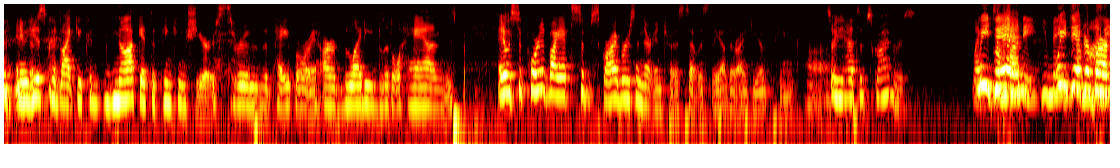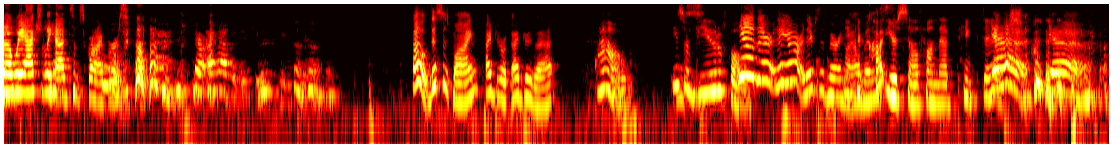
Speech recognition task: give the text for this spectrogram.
And you just could like you could not get the pinking shears through the paper or our bloodied little hands. And it was supported by its subscribers and their interests. That was the other idea of pink uh, So you had subscribers. Like we did. Money. You made we some did, Roberta. money. We actually had subscribers. here, I have an issue of pink here. Oh, this is mine. I drew. I drew that. Wow, these are beautiful. Yeah, there they are. There's the Mary you could cut yourself on that pink dash. Yeah, yeah.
